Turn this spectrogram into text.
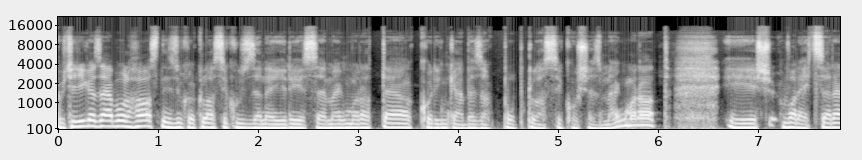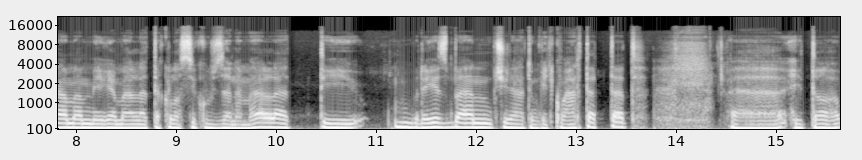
Úgyhogy igazából, ha azt nézzük, a klasszikus zenei része megmaradt-e, akkor inkább ez a pop klasszikus, ez megmaradt, és van egy szerelmem még emellett a klasszikus zene mellett, előtti részben csináltunk egy kvártettet, itt a,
